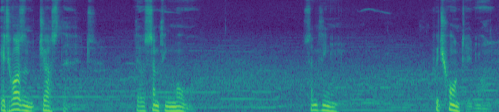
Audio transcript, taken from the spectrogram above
It wasn't just that. There was something more. Something which haunted one.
